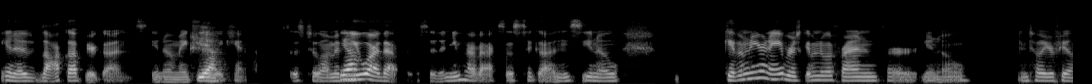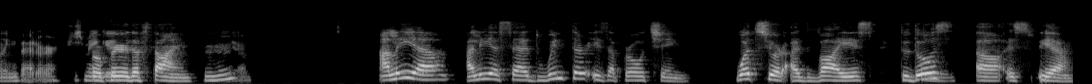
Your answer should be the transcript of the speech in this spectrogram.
you know, lock up your guns. You know, make sure they can't have access to them. If Yeah. you are that person and you have access to guns, you know, give them to your neighbors, give them to a friend for, you know, until you're feeling better. Just For make a it, period of time. hmm yeah. Aliyah, Aliyah said, winter is approaching. What's your advice to Mm, those, uh, is, yeah,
